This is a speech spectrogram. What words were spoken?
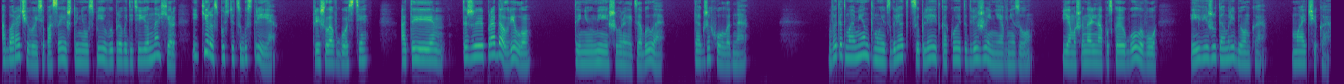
Оборачиваюсь, опасаясь, что не успею выпроводить ее нахер, и Кира спустится быстрее. Пришла в гости. А ты... ты же продал виллу. Ты не умеешь врать, забыла? Так же холодно. В этот момент мой взгляд цепляет какое-то движение внизу. Я машинально опускаю голову и вижу там ребенка, мальчика,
